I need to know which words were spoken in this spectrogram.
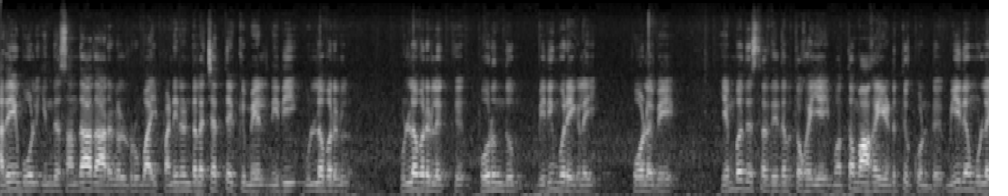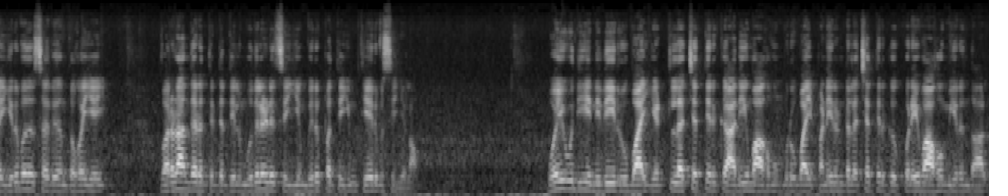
அதேபோல் இந்த சந்தாதாரர்கள் ரூபாய் பன்னிரெண்டு லட்சத்திற்கு மேல் நிதி உள்ளவர்கள் உள்ளவர்களுக்கு பொருந்தும் விதிமுறைகளை போலவே எண்பது சதவீதம் தொகையை மொத்தமாக எடுத்துக்கொண்டு மீதமுள்ள இருபது சதவீதம் தொகையை வருடாந்திர திட்டத்தில் முதலீடு செய்யும் விருப்பத்தையும் தேர்வு செய்யலாம். ஓய்வூதிய நிதி ரூபாய் எட்டு லட்சத்திற்கு அதிகமாகவும் ரூபாய் பன்னிரெண்டு லட்சத்திற்கு குறைவாகவும் இருந்தால்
